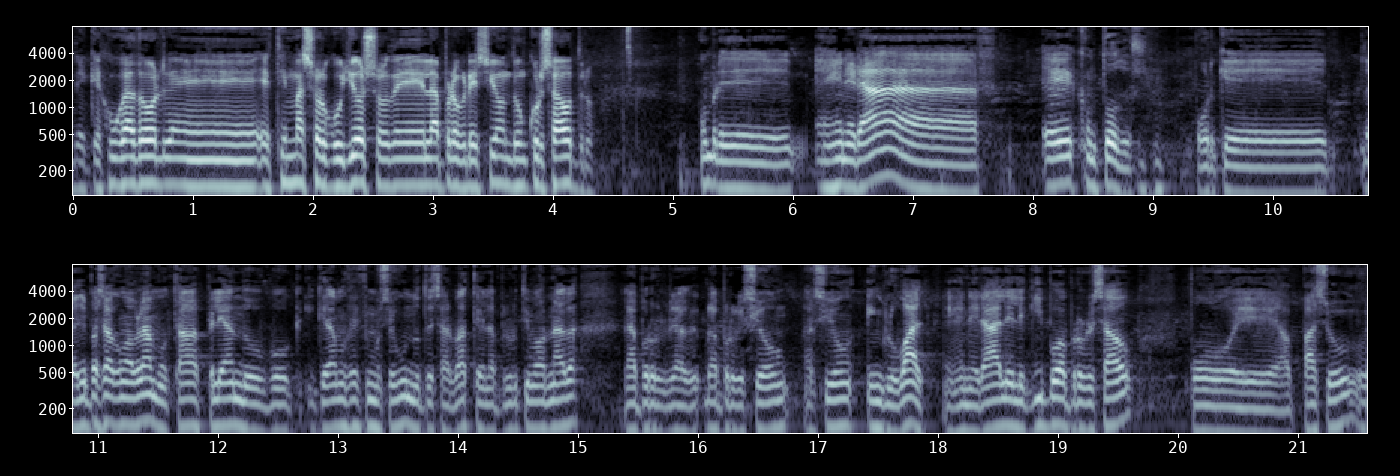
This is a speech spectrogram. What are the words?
¿De qué jugador eh, más orgulloso de la progresión de un curso a otro? Hombre, en general es con todos, porque el año pasado, como hablamos, estabas peleando y quedamos segundo, te salvaste en la penúltima jornada, la, progresión ha sido en global. En general, el equipo ha progresado pues a paso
